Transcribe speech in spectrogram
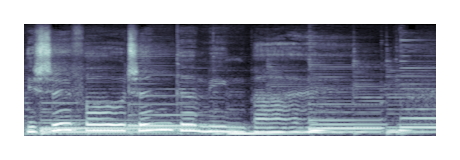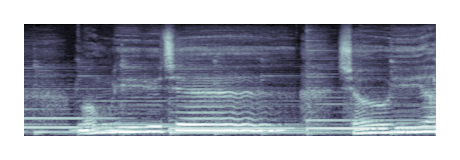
你是否真的明白？梦里遇见秋一样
